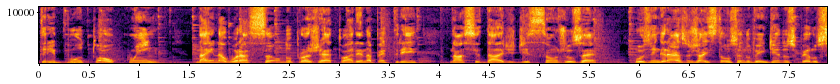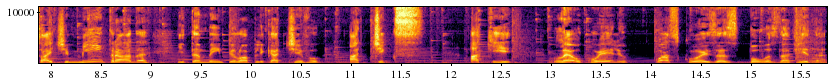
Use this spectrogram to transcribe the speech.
Tributo ao Queen, na inauguração do projeto Arena Petri, na cidade de São José. Os ingressos já estão sendo vendidos pelo site Minha Entrada e também pelo aplicativo Atix. Aqui, Léo Coelho com as coisas boas da vida.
